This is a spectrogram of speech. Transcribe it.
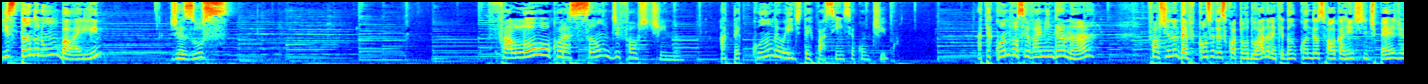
E estando num baile, Jesus falou ao coração de Faustina: Até quando eu hei de ter paciência contigo? Até quando você vai me enganar? Faustina deve com certeza ficar atordoada, né? Que quando Deus fala com a gente, a gente perde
